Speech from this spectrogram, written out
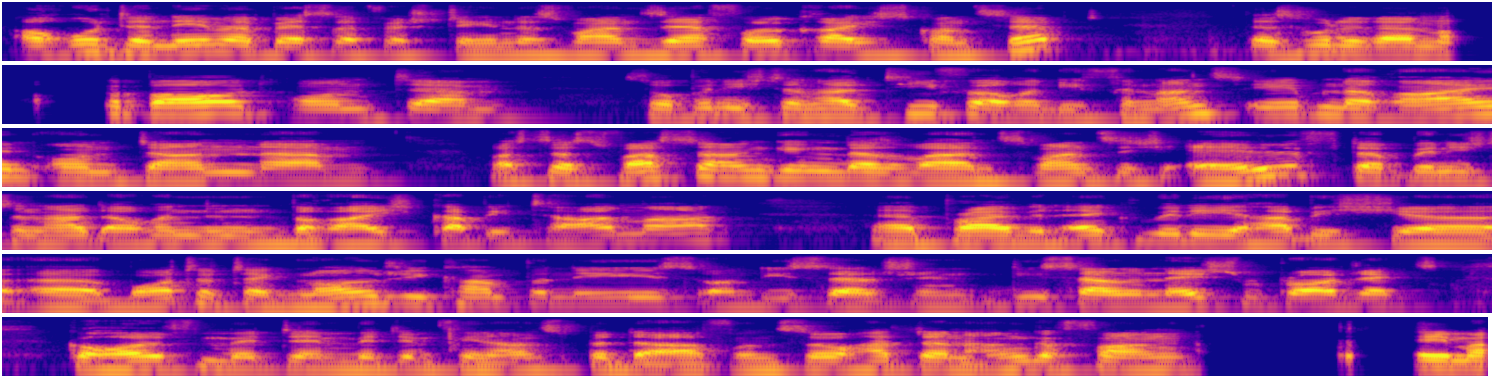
auch Unternehmer besser verstehen. Das war ein sehr erfolgreiches Konzept. Das wurde dann noch aufgebaut und ähm, so bin ich dann halt tiefer auch in die Finanzebene rein und dann, ähm, was das Wasser anging, das war in 2011, da bin ich dann halt auch in den Bereich Kapitalmarkt äh, Private Equity habe ich äh, äh, Water Technology Companies und Desalination Projects geholfen mit dem, mit dem Finanzbedarf. Und so hat dann angefangen, das Thema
